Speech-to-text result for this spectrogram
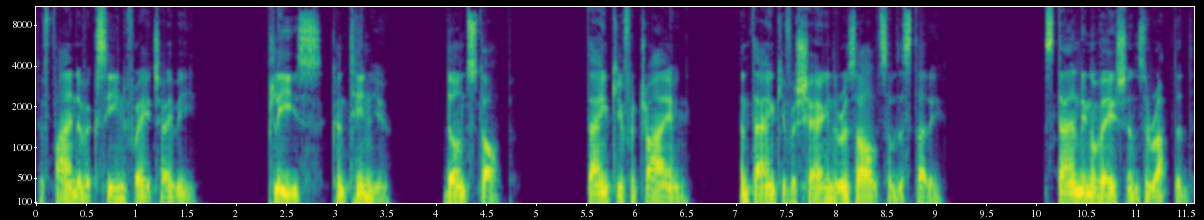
to find a vaccine for HIV. Please continue. Don't stop. Thank you for trying, and thank you for sharing the results of the study. Standing ovations erupted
